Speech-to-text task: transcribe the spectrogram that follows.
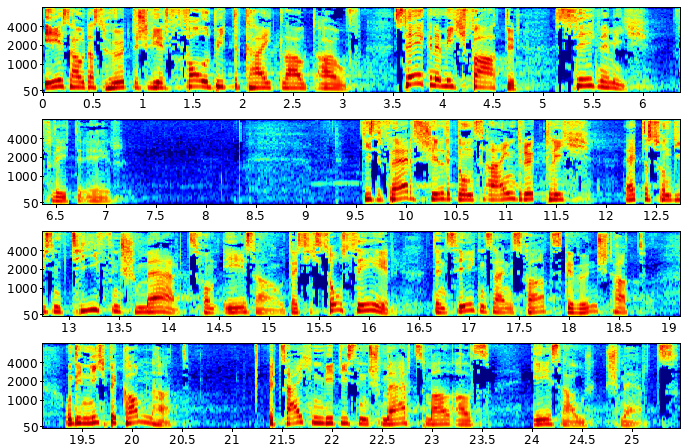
Esau das hörte, schrie er voll Bitterkeit laut auf. Segne mich, Vater, segne mich, flehte er. Dieser Vers schildert uns eindrücklich etwas von diesem tiefen Schmerz von Esau, der sich so sehr den Segen seines Vaters gewünscht hat und ihn nicht bekommen hat. Bezeichnen wir diesen Schmerz mal als Esau-Schmerz.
